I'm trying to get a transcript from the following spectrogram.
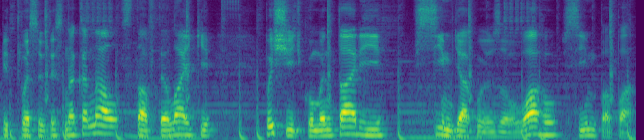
Підписуйтесь на канал, ставте лайки, пишіть коментарі. Всім дякую за увагу, всім па-па.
